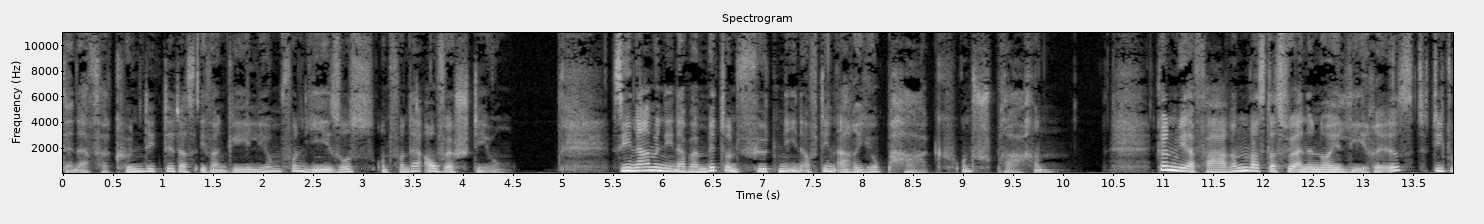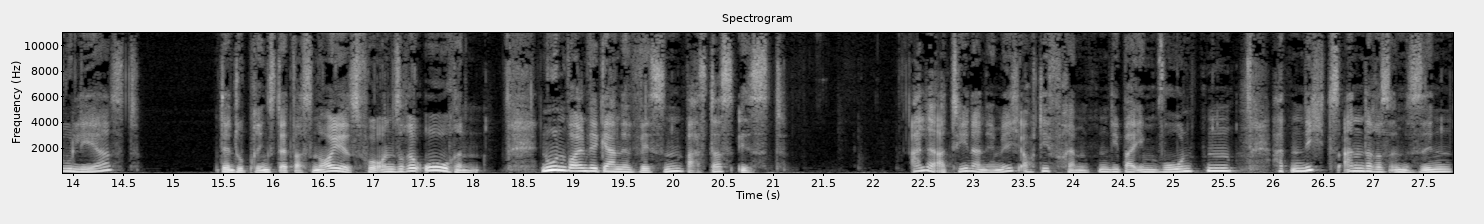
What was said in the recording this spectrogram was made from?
denn er verkündigte das Evangelium von Jesus und von der Auferstehung. Sie nahmen ihn aber mit und führten ihn auf den Areopag und sprachen Können wir erfahren, was das für eine neue Lehre ist, die du lehrst? Denn du bringst etwas Neues vor unsere Ohren. Nun wollen wir gerne wissen, was das ist. Alle Athener nämlich, auch die Fremden, die bei ihm wohnten, hatten nichts anderes im Sinn,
